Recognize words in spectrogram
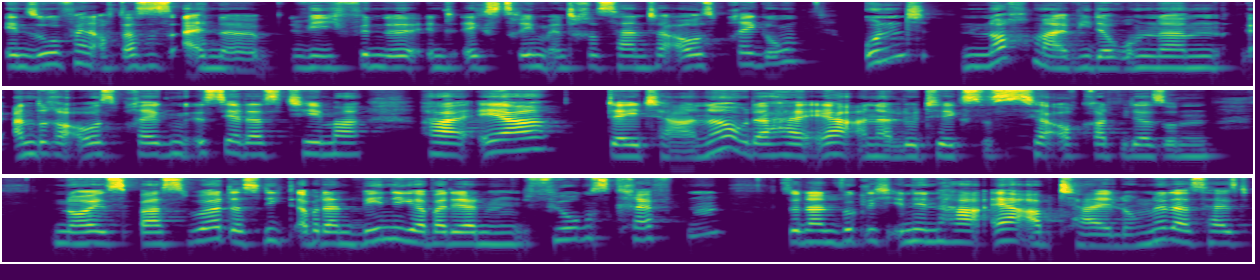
Insofern auch das ist eine, wie ich finde, in, extrem interessante Ausprägung. Und nochmal wiederum eine andere Ausprägung ist ja das Thema HR Data, ne? Oder HR Analytics. Das ist ja auch gerade wieder so ein neues Buzzword. Das liegt aber dann weniger bei den Führungskräften, sondern wirklich in den HR-Abteilungen. Ne? Das heißt,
